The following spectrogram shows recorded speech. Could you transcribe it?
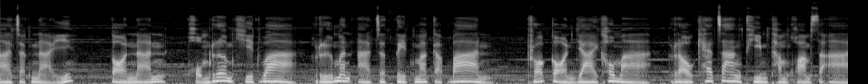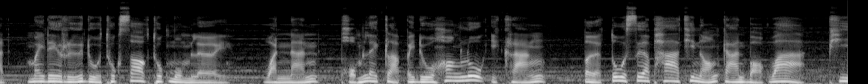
มาจากไหน ตอนนั้นผมเริ่มคิดว่า หรือมันอาจจะติดมากับบ้าน เพราะก่อนย้ายเข้ามา เราแค่จ้างทีมทำความสะอาด ไม่ได้รื้อดูทุกซอกทุกมุมเลย วันนั้น ผมเลยกลับไปดูห้องลูกอีกครั้ง เปิดตู้เสื้อผ้าที่น้องการบอกว่า พี่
